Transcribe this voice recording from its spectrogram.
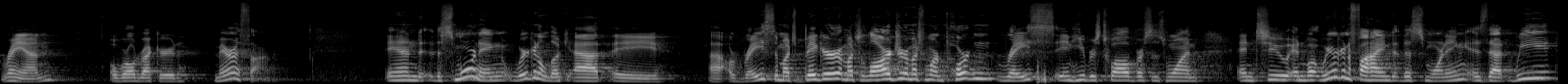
ran a world record marathon. And this morning, we're going to look at a uh, a race, a much bigger, a much larger, a much more important race in Hebrews 12, verses 1 and 2. And what we're going to find this morning is that we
